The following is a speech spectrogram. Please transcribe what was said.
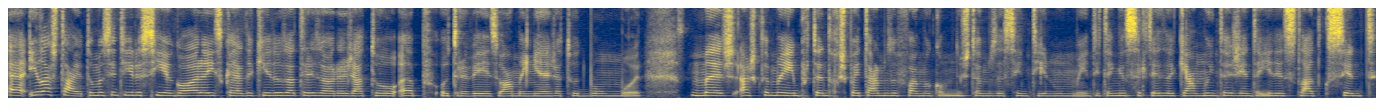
Uh, e lá está, eu estou-me a sentir assim agora e se calhar daqui a duas a três horas já estou up outra vez ou amanhã já estou de bom humor, mas acho que também é importante respeitarmos a forma como nos estamos a sentir no momento e tenho a certeza que há muita gente aí desse lado que se sente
